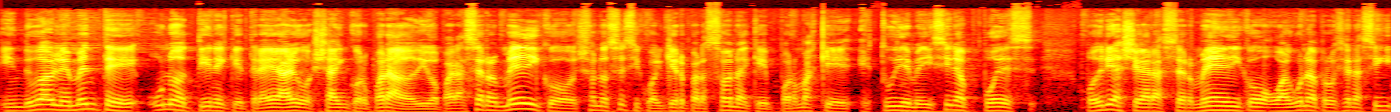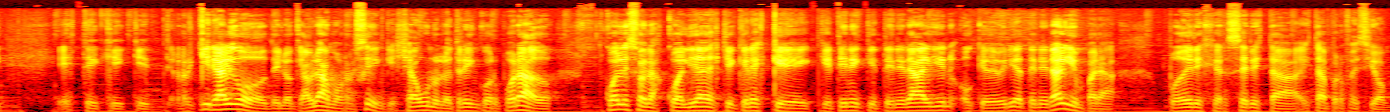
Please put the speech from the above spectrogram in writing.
indudablemente uno tiene que traer algo ya incorporado. Digo, para ser médico, yo no sé si cualquier persona que por más que estudie medicina puede, s- podría llegar a ser médico o alguna profesión así este, que, que requiere algo de lo que hablamos recién, que ya uno lo trae incorporado. ¿Cuáles son las cualidades que crees que, que tiene que tener alguien o que debería tener alguien para poder ejercer esta, esta profesión?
